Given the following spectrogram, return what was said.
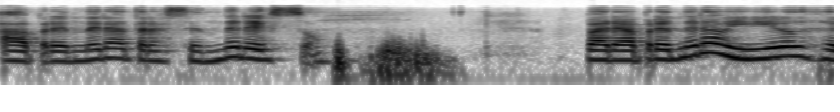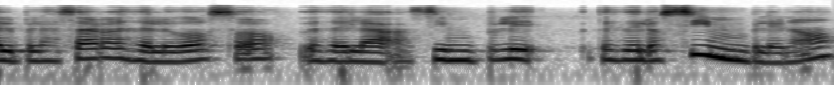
a aprender a trascender eso, para aprender a vivir desde el placer, desde el gozo, desde, la simple, desde lo simple, ¿no?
